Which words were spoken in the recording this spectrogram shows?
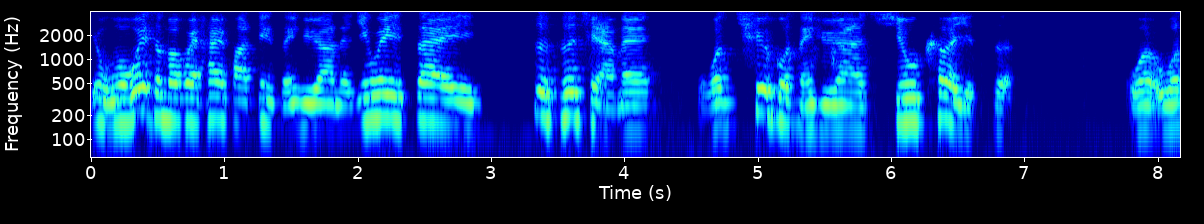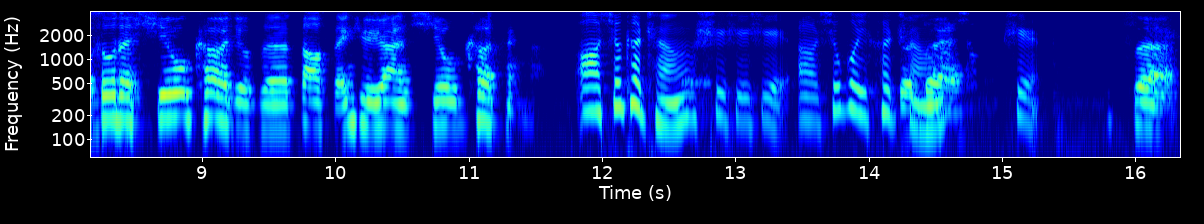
我为什么会害怕进神学院呢？因为在这之前呢，我去过神学院修课一次。我我说的修课就是到神学院修课程了。哦，修课程是是是，哦，修过一课程，对对是是。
